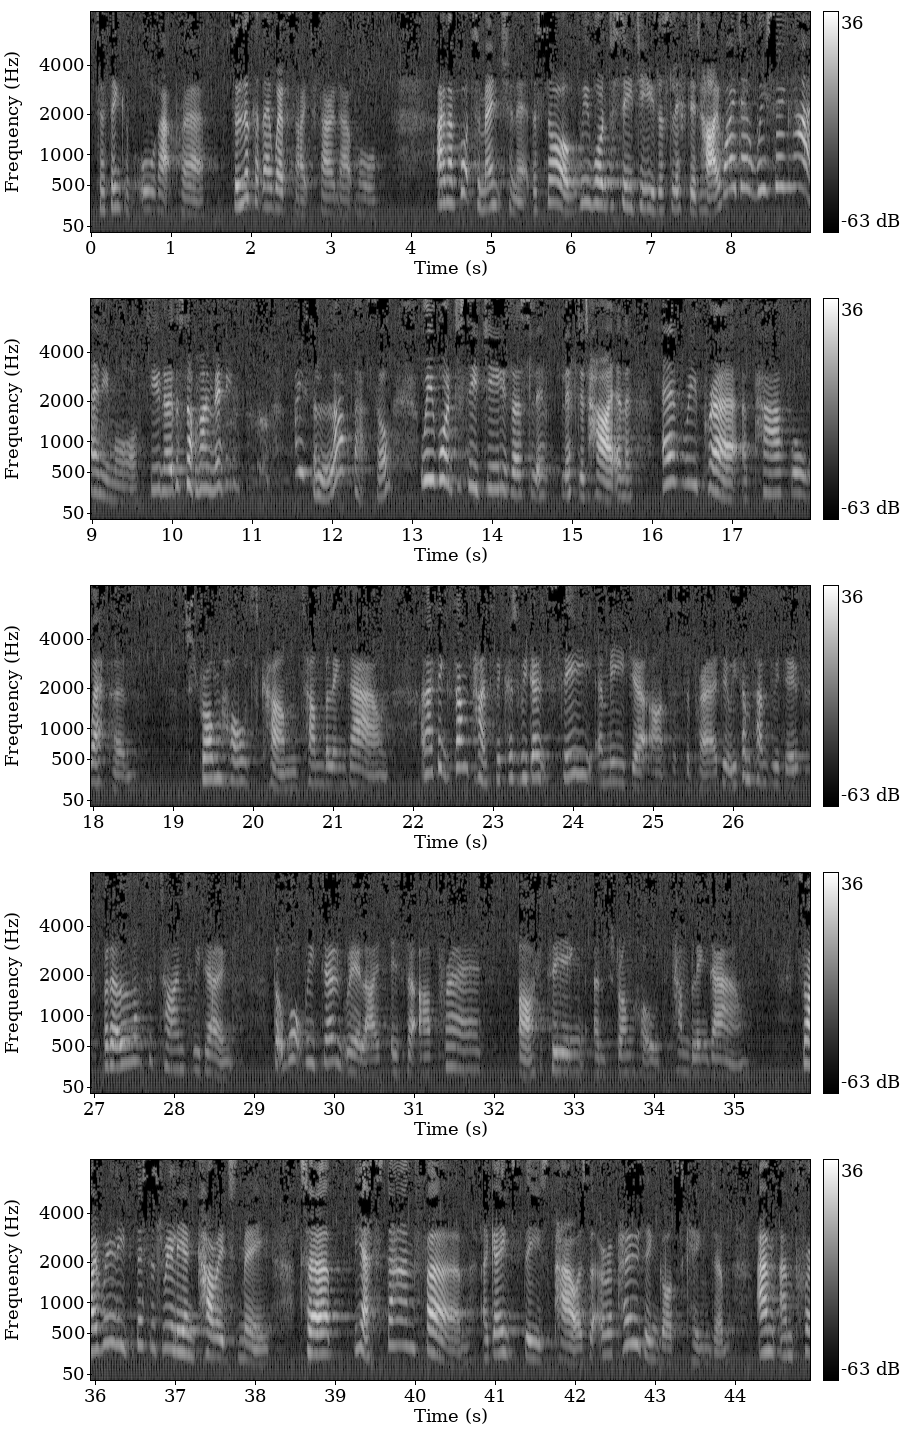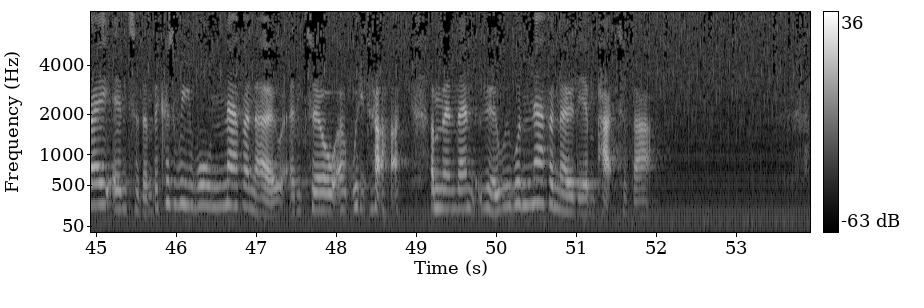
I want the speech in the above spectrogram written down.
To think of all that prayer. So look at their website to find out more. And I've got to mention it, the song, We Want to See Jesus Lifted High. Why don't we sing that anymore? Do you know the song I mean? I used to love that song. We want to see Jesus li- lifted high. And then every prayer a powerful weapon. Strongholds come tumbling down. And I think sometimes because we don't see immediate answers to prayer, do we? Sometimes we do, but a lot of times we don't. But what we don't realise is that our prayers are seeing um, strongholds tumbling down. So I really, this has really encouraged me to, yes, stand firm against these powers that are opposing God's kingdom and, and pray into them because we will never know until uh, we die. And then, then you know, we will never know the impact of that.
